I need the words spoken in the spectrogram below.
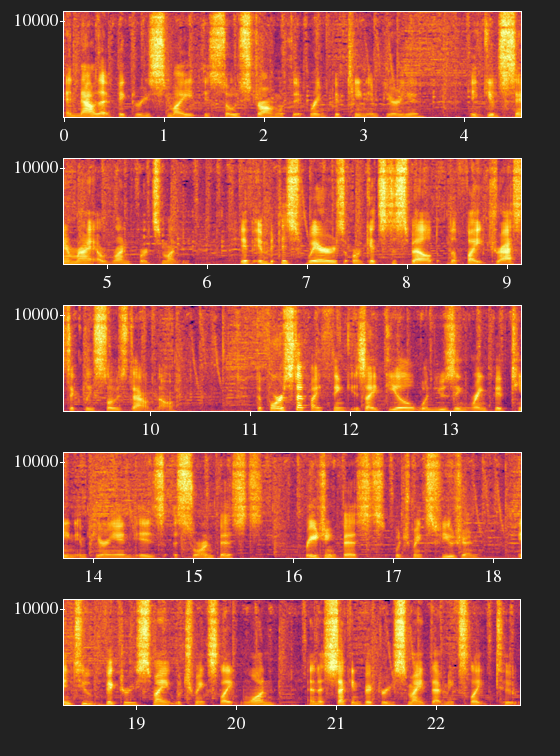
and now that Victory Smite is so strong with it rank 15 Empyrean, it gives Samurai a run for its money. If Impetus wears or gets dispelled, the fight drastically slows down though. The fourth step I think is ideal when using rank 15 Empyrean is Asuran Fists, Raging Fists, which makes fusion, into Victory Smite, which makes light 1, and a second Victory Smite that makes light 2.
